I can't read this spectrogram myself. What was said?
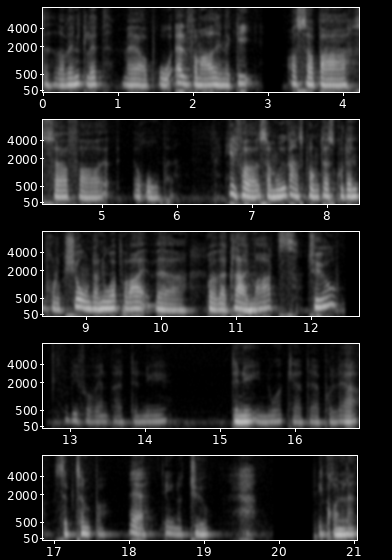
det hedder, vente lidt med at bruge alt for meget energi, og så bare sørge for Europa. Helt for, som udgangspunkt, der skulle den produktion, der nu er på vej, være, skulle være klar i marts 20. Vi forventer, at det nye, det nye i Nordkær, der er på lær september ja. 21 i Grønland.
